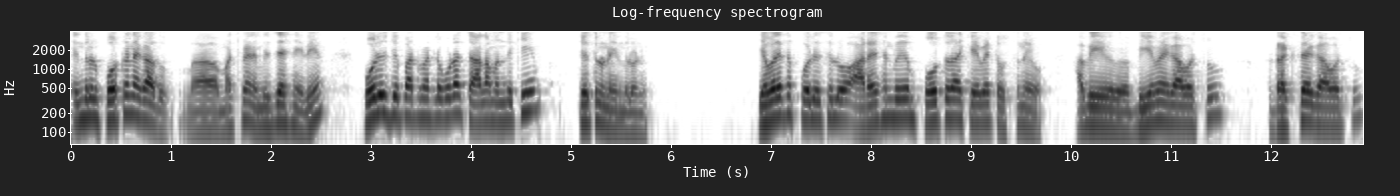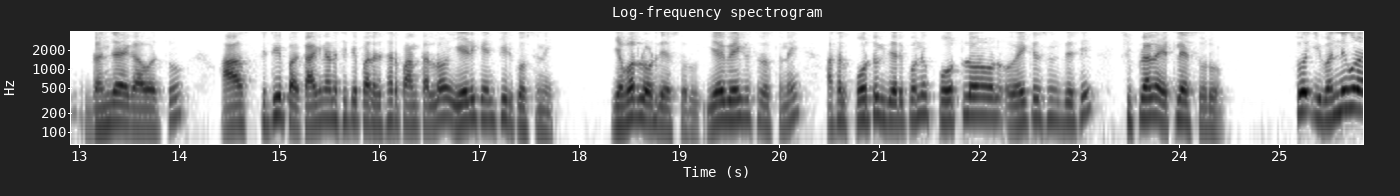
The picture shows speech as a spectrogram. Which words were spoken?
ఇందులో పోర్ట్లోనే కాదు మర్చిపోయిన మర్చిపోయాను మిస్ చేసిన ఇది. పోలీస్ డిపార్ట్మెంట్లో కూడా చాలామందికి చేతులు ఉన్నాయి ఇందులోని. ఎవరైతే పోలీసులు ఆ రేషన్ బియ్యం పోర్టు దాకా ఏవైతే వస్తున్నాయో అవి బియ్యమే కావచ్చు డ్రగ్సే కావచ్చు గంజాయి కావచ్చు ఆ సిటీ ప- కాకినాడ సిటీ పరిసర ప్రాంతాల్లో ఏడికెంచి ఇడికి వస్తున్నాయి. ఎవరు లోడ్ చేస్తారు? ఏ వెహికల్స్ వస్తున్నాయి? అసలు పోర్టుకి చేరుకొని పోర్టులో వెహికల్స్ని తీసి షిప్లలో ఎట్లేస్తారు? సో ఇవన్నీ కూడా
